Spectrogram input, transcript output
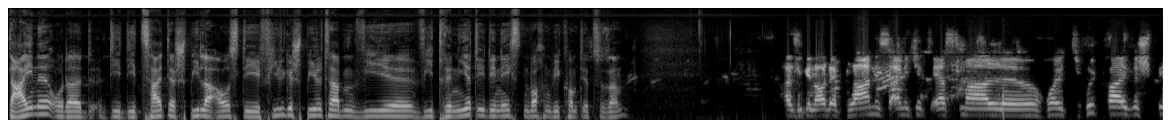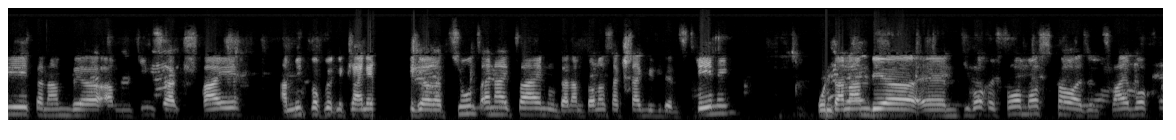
deine oder die, die Zeit der Spieler aus, die viel gespielt haben? Wie, wie trainiert ihr die nächsten Wochen? Wie kommt ihr zusammen? Also genau, der Plan ist eigentlich jetzt erstmal äh, heute Rückreise spät, dann haben wir am Dienstag frei. Am Mittwoch wird eine kleine Regenerationseinheit sein und dann am Donnerstag steigen wir wieder ins Training. Und dann haben wir ähm, die Woche vor Moskau, also in zwei Wochen,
